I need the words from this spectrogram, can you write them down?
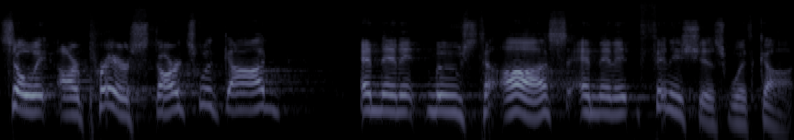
So it, our prayer starts with God, and then it moves to us, and then it finishes with God.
